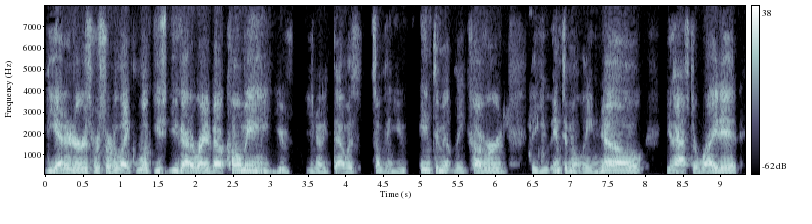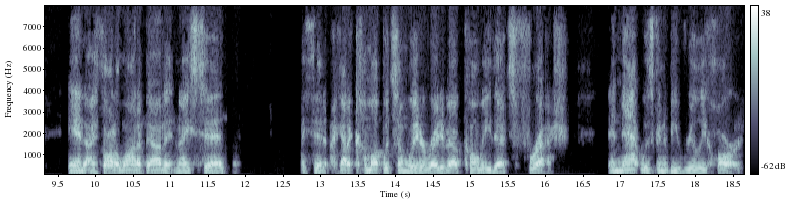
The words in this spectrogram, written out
the editors were sort of like, look, you, you got to write about Comey. You've, you know, that was something you intimately covered, that you intimately know. You have to write it. And I thought a lot about it. And I said, I said, I got to come up with some way to write about Comey that's fresh. And that was going to be really hard.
